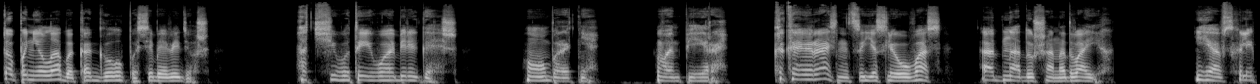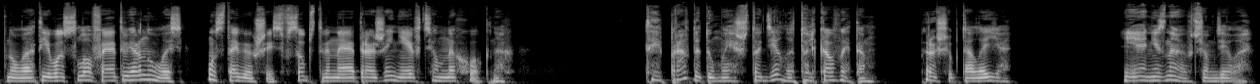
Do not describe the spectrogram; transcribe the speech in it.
то поняла бы, как глупо себя ведешь. От чего ты его оберегаешь? Оборотни, вампира. Какая разница, если у вас одна душа на двоих? Я всхлипнула от его слов и отвернулась, уставившись в собственное отражение в темных окнах. «Ты правда думаешь, что дело только в этом?» — прошептала я. «Я не знаю, в чем дело», —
